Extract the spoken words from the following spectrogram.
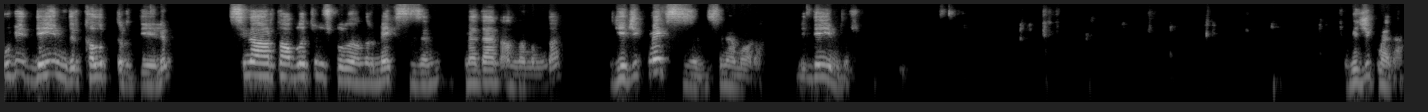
Bu bir deyimdir, kalıptır diyelim. Sine artı ablativus kullanılır meksizin, meden anlamında. Gecikmeksizin sinemora. Bir deyimdir. Gecikmeden.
